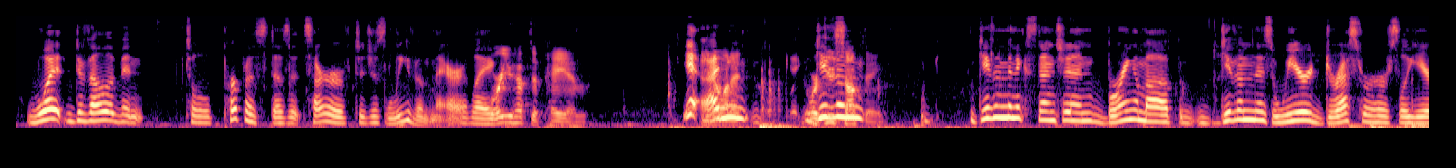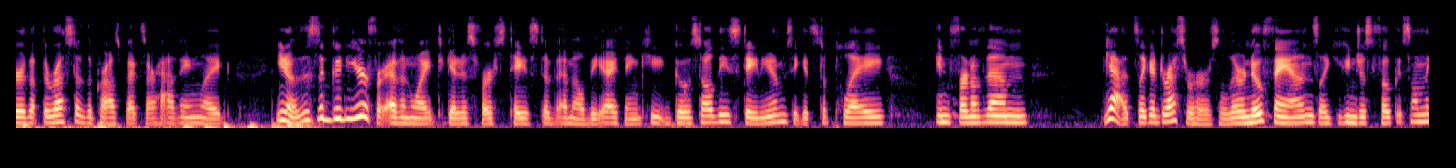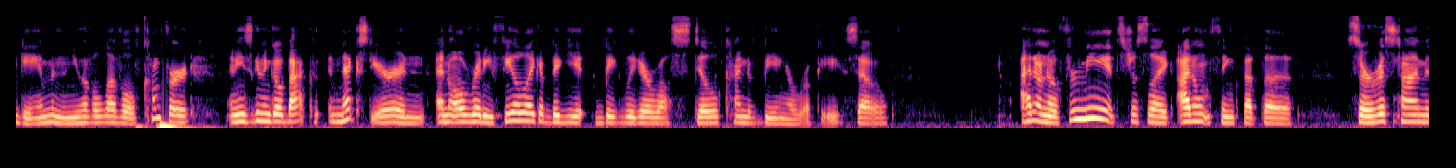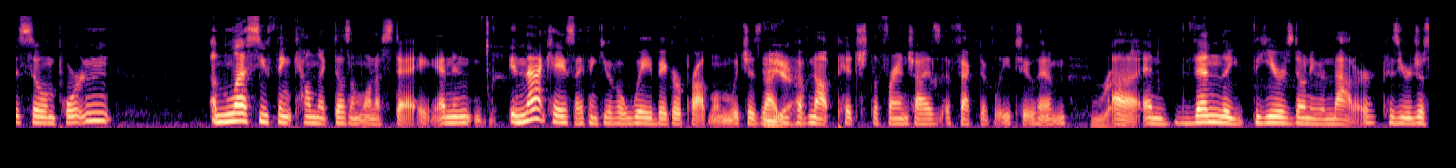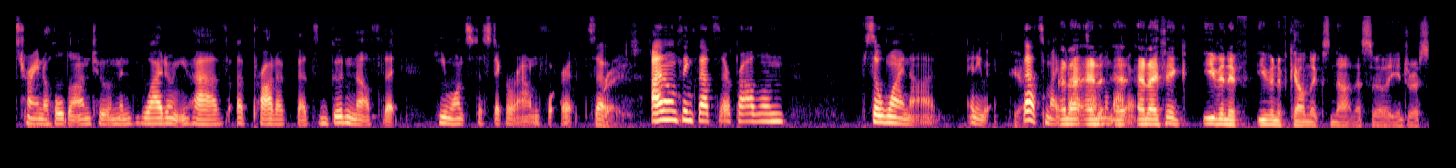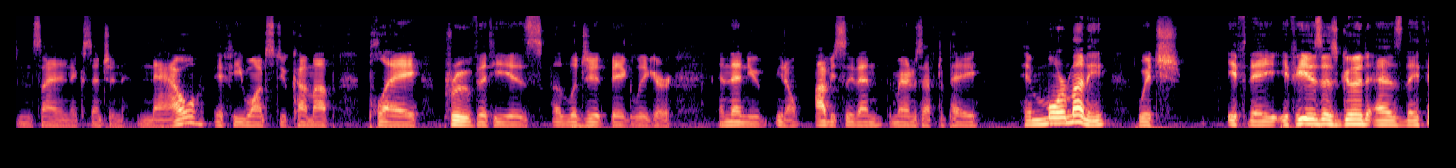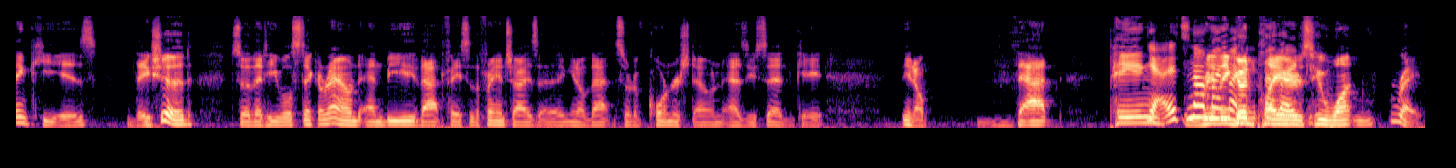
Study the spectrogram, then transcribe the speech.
what developmental purpose does it serve to just leave him there? Like, Or you have to pay him. yeah, You I know what mean, Or give do him something. give him an extension, bring him up, give him this weird dress rehearsal year that the rest of the prospects are having. Like, you know, this is a good year for Evan White to get his first taste of MLB. I think he goes to all these stadiums, he gets to play in front of them. Yeah, it's like a dress rehearsal. There are no fans. Like you can just focus on the game, and then you have a level of comfort. And he's going to go back next year and and already feel like a big big leaguer while still kind of being a rookie. So. I don't know. For me, it's just like I don't think that the service time is so important unless you think Kelenic doesn't want to stay. And in in that case, I think you have a way bigger problem, which is that you have not pitched the franchise effectively to him. Right. Uh, and then the the years don't even matter because you're just trying to hold on to him. And why don't you have a product that's good enough that he wants to stick around for it? So Right. I don't think that's their problem. So why not? Anyway, Yeah. that's my and I, and, on the and I think even if even if Kelenic's not necessarily interested in signing an extension now, if he wants to come up, play, prove that he is a legit big leaguer, and then you you know obviously then the Mariners have to pay him more money, which if they if he is as good as they think he is, they should. So that he will stick around and be that face of the franchise, uh, you know, that sort of cornerstone, as you said, Kate. You know, that paying Yeah, it's not really money, good players like- who want right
